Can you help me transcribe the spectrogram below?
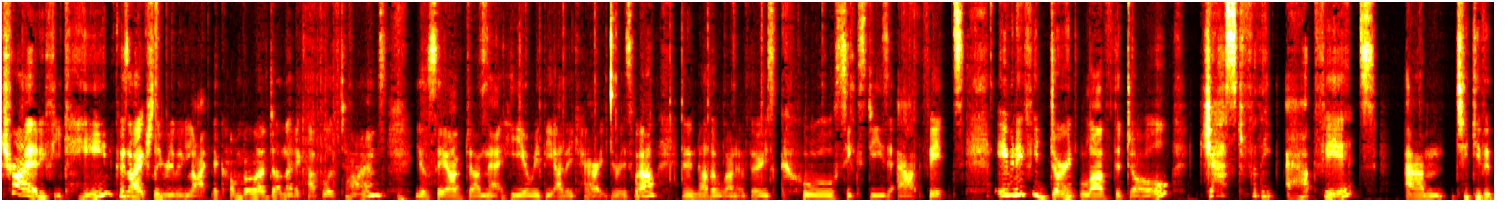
try it if you can because I actually really like the combo. I've done that a couple of times. You'll see I've done that here with the other character as well. And another one of those cool 60s outfits. Even if you don't love the doll, just for the outfits, um, to give a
